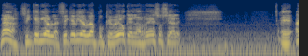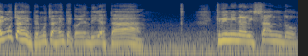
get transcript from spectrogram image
Nada, sí quería hablar, sí quería hablar porque veo que en las redes sociales eh, hay mucha gente, mucha gente que hoy en día está criminalizando,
